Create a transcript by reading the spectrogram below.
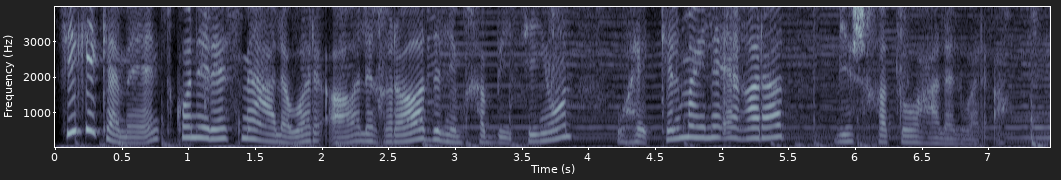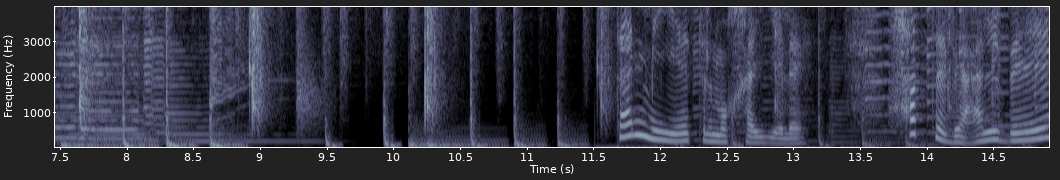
فيكي كمان تكوني راسمة على ورقة الغراض اللي مخبيتيهم وهيك كل ما يلاقي غرض بيشخطوا على الورقة. تنمية المخيلة. حطي بعلبة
